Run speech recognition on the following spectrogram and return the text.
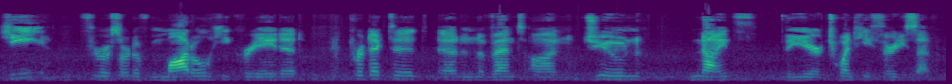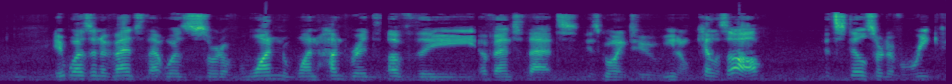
He, through a sort of model he created, predicted at an event on June 9th, the year 2037. It was an event that was sort of one one hundredth of the event that is going to, you know, kill us all. It still sort of wreaked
